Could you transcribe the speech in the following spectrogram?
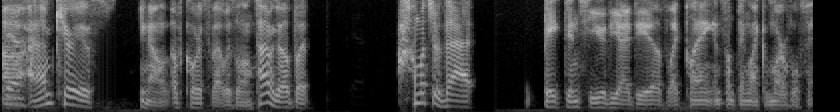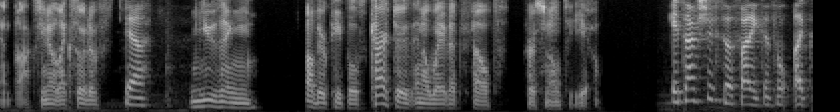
Uh, yeah. and I'm curious, you know, of course that was a long time ago, but how much of that baked into you the idea of like playing in something like a Marvel sandbox? You know, like sort of yeah using other people's characters in a way that felt personal to you. It's actually so funny because like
